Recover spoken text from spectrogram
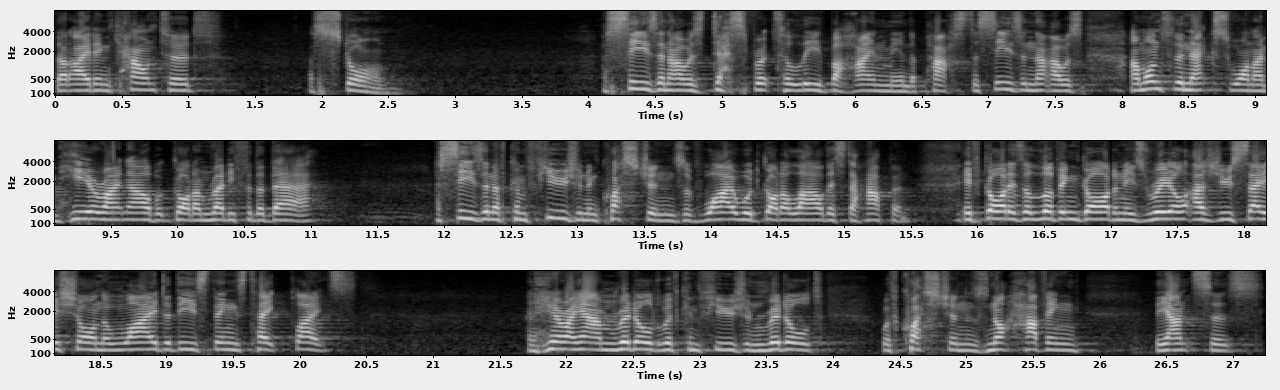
that I'd encountered a storm A season I was desperate to leave behind me in the past. A season that I was, I'm on to the next one. I'm here right now, but God, I'm ready for the there. A season of confusion and questions of why would God allow this to happen? If God is a loving God and He's real, as you say, Shaun, then why do these things take place? And here I am, riddled with confusion, riddled with questions, not having the answers.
